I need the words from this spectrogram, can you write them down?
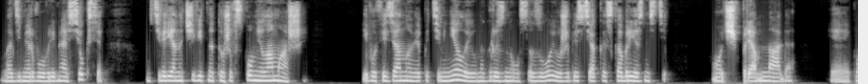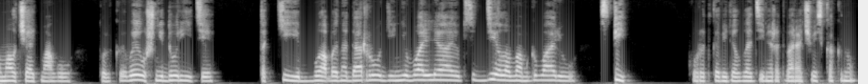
Владимир вовремя осекся. Но Северян, очевидно, тоже вспомнил о Маше. Его физиономия потемнела, и он огрызнулся, злой, уже без всякой скобрезности. «Очень прям надо. Я и помолчать могу. Только вы уж не дурите. Такие бабы на дороге не валяются, дело вам говорю. Спи!» Коротко велел Владимир, отворачиваясь к окну.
